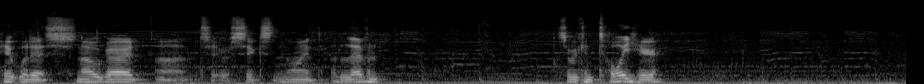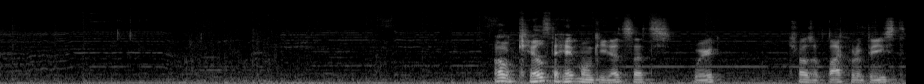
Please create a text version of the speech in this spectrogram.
hit with a snow guard on 0, 6, 9, 11. So we can toy here. Oh, kills the hit monkey. That's that's weird. Throws it back with a beast.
